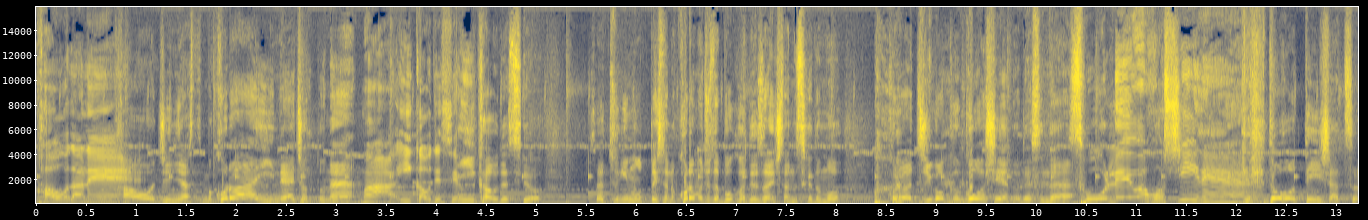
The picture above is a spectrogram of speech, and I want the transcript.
顔だね。顔ジニアス、まあ、これはいいねちょっとね。まあいい顔ですよ。いい顔ですよそれ次持ってきたのこれも実は僕がデザインしたんですけどもこれは地獄甲子園のですね それは欲しいね。下道 T シャツ。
